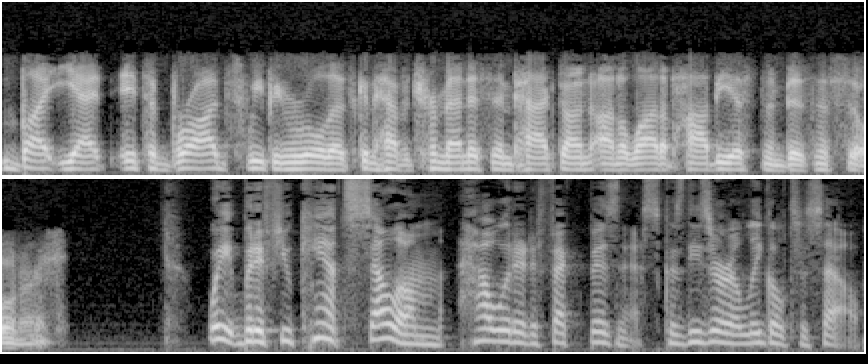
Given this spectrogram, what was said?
But yet, it's a broad, sweeping rule that's going to have a tremendous impact on, on a lot of hobbyists and business owners. Wait, but if you can't sell them, how would it affect business? Because these are illegal to sell.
